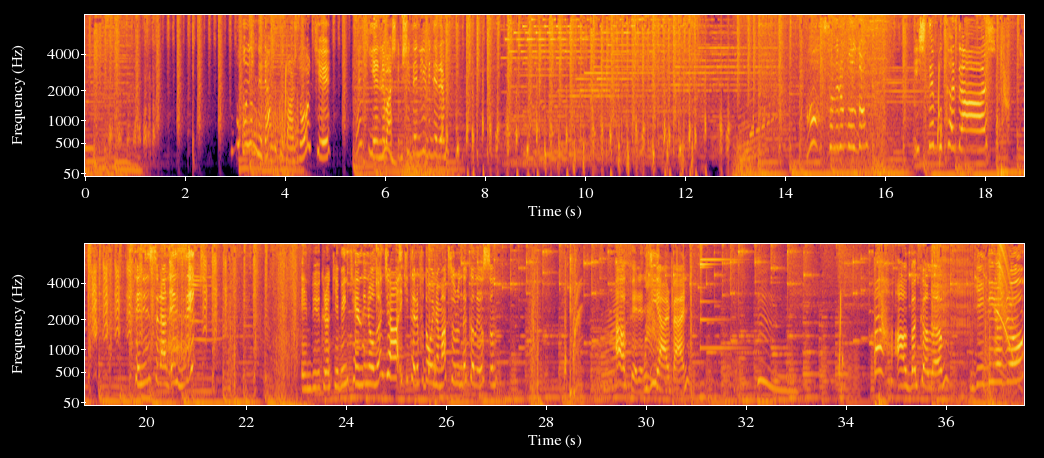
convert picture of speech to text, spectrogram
Bu oyun neden bu kadar zor ki? Belki yerine başka bir şey deneyebilirim. Ah, sanırım buldum. İşte bu kadar. Senin sıran ezik. En büyük rakibin kendin olunca iki tarafı da oynamak zorunda kalıyorsun. Aferin diğer ben. Ah, al bakalım. Geliyorum.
